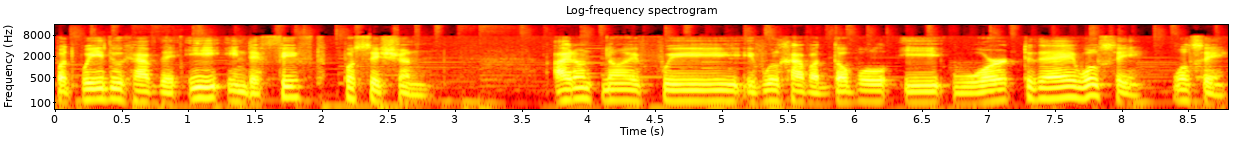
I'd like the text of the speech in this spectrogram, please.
but we do have the E in the fifth position. I don't know if we if we'll have a double E word today. We'll see. We'll see.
